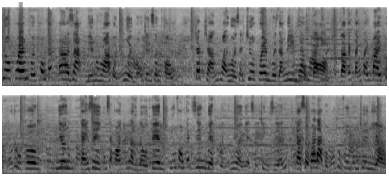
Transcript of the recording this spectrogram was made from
chưa quen với phong cách đa dạng biến hóa của những người mẫu trên sân khấu chắc chắn mọi người sẽ chưa quen với dáng đi mổ cỏ và cách đánh tay bay của Vũ Thu Phương. Nhưng cái gì cũng sẽ có những lần đầu tiên những phong cách riêng biệt của những người nghệ sĩ trình diễn. Và sự quay lại của Vũ Thu Phương cũng chưa nhiều.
